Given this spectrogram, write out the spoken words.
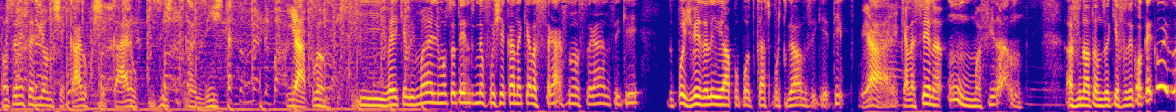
Pessoa nem sabia onde checar, o que checar, o que existe, o que não existe. E ah, pronto. E veio aquele e-mail, uma pessoa ainda foi checar naquela será, se não será, não sei o quê. Depois vês ali ah, para o podcast Portugal, não sei o quê. Tipo, yeah, aquela cena, hum, afinal, afinal estamos aqui a fazer qualquer coisa.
